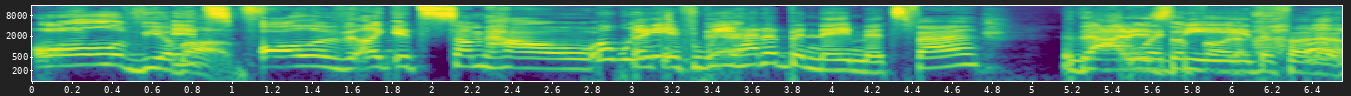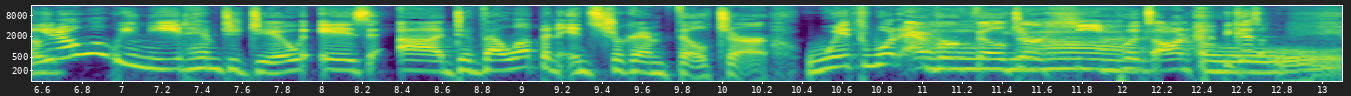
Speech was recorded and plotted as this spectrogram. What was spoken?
all of the above. it's all of it. Like it's somehow But we like need- if we had a B'nai mitzvah, that, is would the be photo. the photo. Well, you know what we need him to do is uh, develop an Instagram filter with whatever filter he puts on because he Oh,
